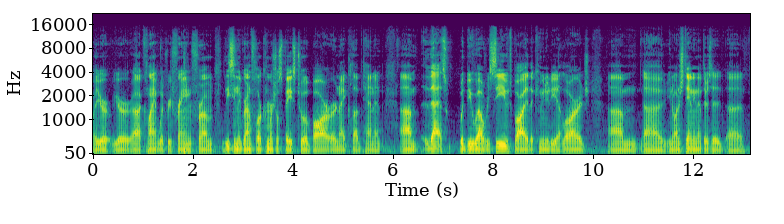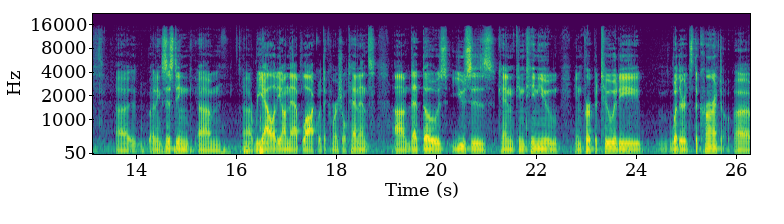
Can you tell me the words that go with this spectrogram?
or your, your uh, client would refrain from leasing the ground floor commercial space to a bar or nightclub tenant. Um, That would be well received by the community at large. Um, uh, You know, understanding that there's a, uh, uh, an existing um, uh, reality on that block with the commercial tenants, um, that those uses can continue in perpetuity, whether it's the current uh,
